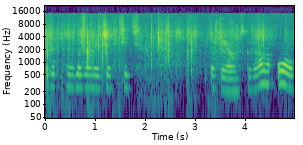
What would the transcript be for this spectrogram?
закрытыми глазами чертить то, что я вам сказала. О!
